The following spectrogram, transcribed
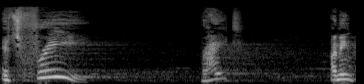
It's free, right? I mean,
